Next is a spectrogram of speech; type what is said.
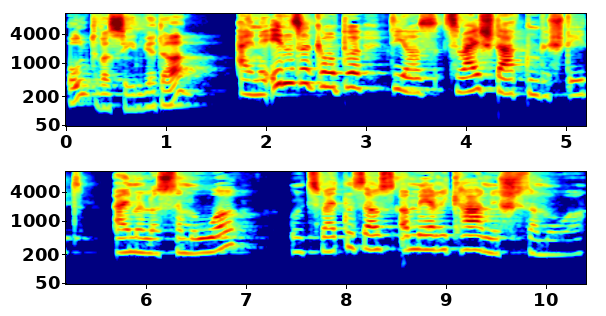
Und was sehen wir da? Eine Inselgruppe, die aus zwei Staaten besteht. Einmal aus Samoa und zweitens aus amerikanisch Samoa.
